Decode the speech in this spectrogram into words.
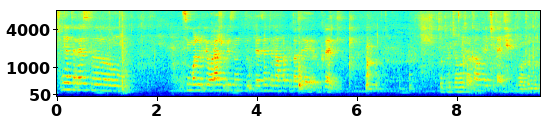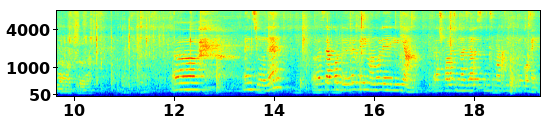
și, bineînțeles, simbolurile orașului sunt prezente în aproape toate lucrările. Să trecem la Așa că felicitări. Vă dăm dumneavoastră. Uh, mențiune uh, se acordă elevei Manole Liliana, de la Școala Gimnazială Sfânții Martini din Coveni.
